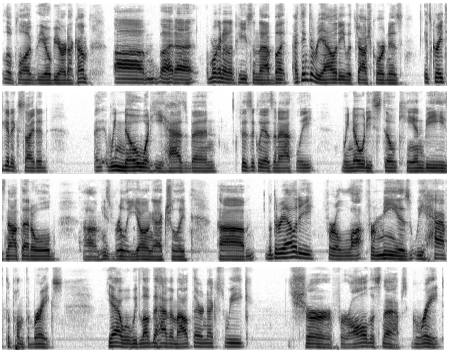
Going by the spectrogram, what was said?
little plug, the OBR.com. Um, but uh, I'm working on a piece on that. But I think the reality with Josh Gordon is it's great to get excited. We know what he has been physically as an athlete. We know what he still can be. He's not that old. Um, he's really young, actually. Um, but the reality for a lot for me is we have to pump the brakes. Yeah, well, we'd love to have him out there next week sure for all the snaps great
